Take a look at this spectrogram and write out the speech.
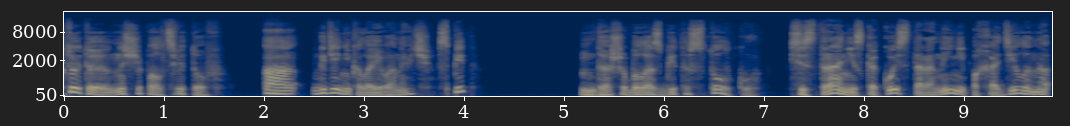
«Кто это нащипал цветов? А где Николай Иванович? Спит?» Даша была сбита с толку. Сестра ни с какой стороны не походила на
